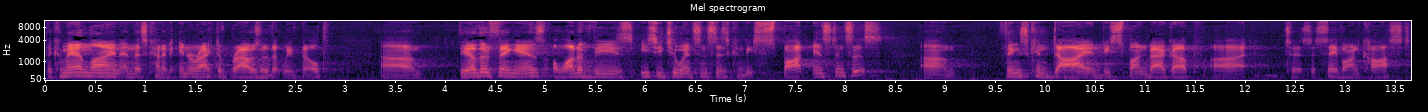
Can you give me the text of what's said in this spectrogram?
the command line and this kind of interactive browser that we've built. Um, the other thing is a lot of these EC2 instances can be spot instances. Um, things can die and be spun back up uh, to, to, save on cost.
